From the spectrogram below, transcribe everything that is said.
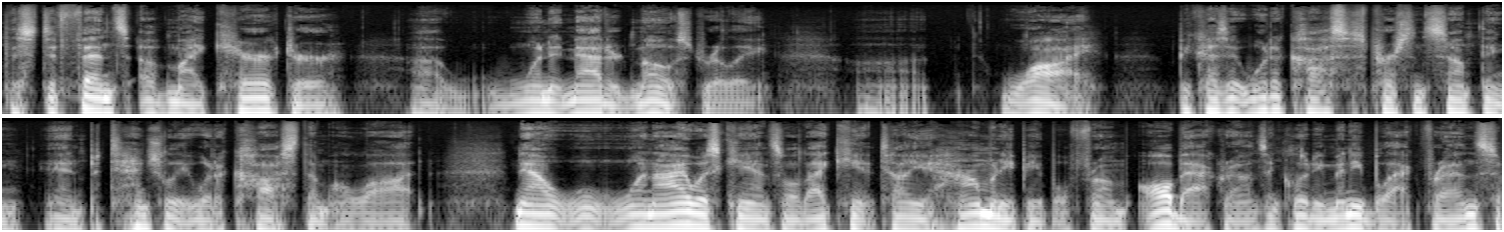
This defense of my character uh, when it mattered most, really. Uh, why? Because it would have cost this person something and potentially it would have cost them a lot. Now, when I was canceled, I can't tell you how many people from all backgrounds, including many black friends,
